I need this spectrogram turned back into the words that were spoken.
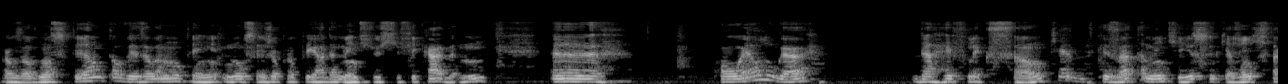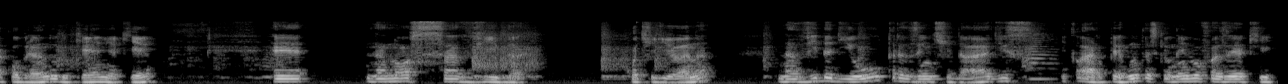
Para usar o nosso termo, talvez ela não tenha, não seja apropriadamente justificada. Hum? Uh, qual é o lugar da reflexão, que é exatamente isso que a gente está cobrando do Kenny aqui, é na nossa vida cotidiana, na vida de outras entidades e, claro, perguntas que eu nem vou fazer aqui.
